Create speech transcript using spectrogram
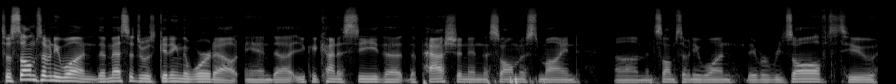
So Psalm 71, the message was getting the word out, and uh, you could kind of see the the passion in the psalmist's mind. Um, in Psalm 71, they were resolved to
